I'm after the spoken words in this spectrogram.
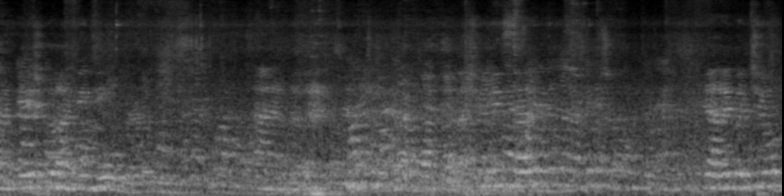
ਸਾਡੇ ਰਾਕੇਸ਼ ਗੁਲਾਟੀ ਜੀ ਐਂਡ ਅਸ਼ਵਨੀ ਸਰ ਪਿਆਰੇ ਬੱਚਿਓ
